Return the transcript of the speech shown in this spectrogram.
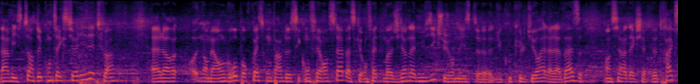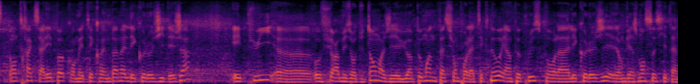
Non, mais histoire de contextualiser, tu vois. Alors, oh, non, mais en gros, pourquoi est-ce qu'on parle de ces conférences-là? Parce qu'en fait, moi, je viens de la musique, je suis journaliste euh, du coup culturel à la base, ancien rédac chef de Trax. Dans Trax, à l'époque, on mettait quand même pas mal d'écologie déjà. Et puis, euh, au fur et à mesure du temps, moi, j'ai eu un peu moins de passion pour la techno et un peu plus pour la- l'écologie et l'engagement sociétal.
